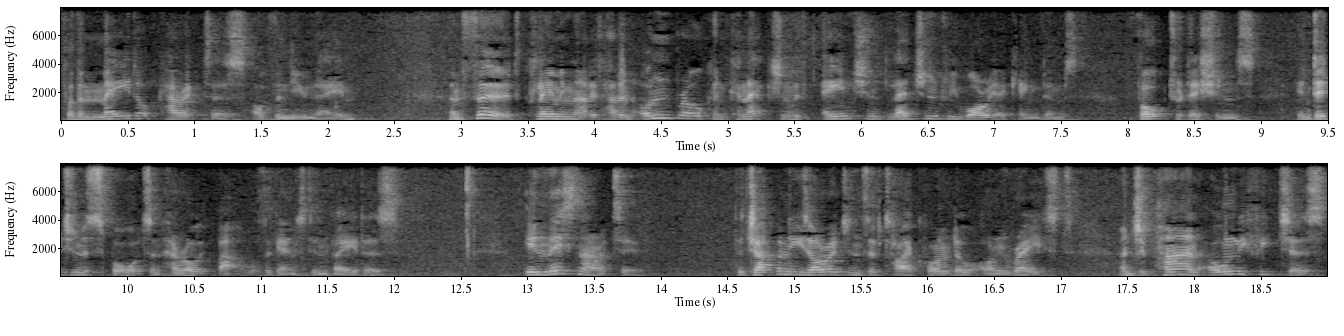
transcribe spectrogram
for the made up characters of the new name. And third, claiming that it had an unbroken connection with ancient legendary warrior kingdoms, folk traditions, indigenous sports, and heroic battles against invaders. In this narrative, the Japanese origins of Taekwondo are erased, and Japan only features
